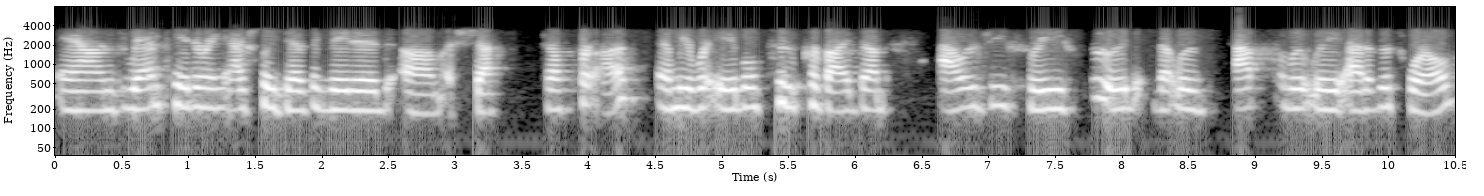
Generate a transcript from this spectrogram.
And Ram Catering actually designated um, a chef just for us, and we were able to provide them allergy free food that was absolutely out of this world.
